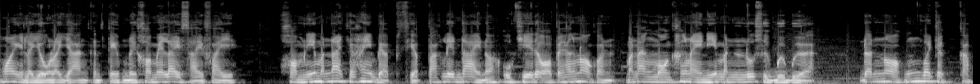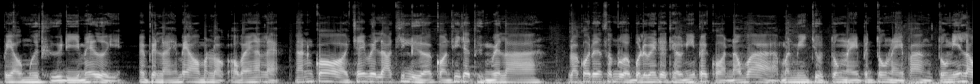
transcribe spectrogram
ห้อยระยงระยางกันเต็มเลยเขาไม่ไล่สายไฟคอมนี้มันน่าจะให้แบบเสียบปลั๊กเล่นได้เนาะโอเคเดี๋ยวออกไปข้างนอกก่อนมานั่งมองข้างในนี้มันรู้สึกเบื่อเบื่อ ด้านนอกว่าจะกลับไปเอามือถือดีไหมเอ่ยไม่เป็นไรไม่เอามันหรอกเอาไว้งั้นแหละงั้นก็ใช้เวลาที่เหลือก่อนที่จะถึงเวลา เราก็เดินสำรวจบริเวณแถวๆนี้ไปก่อนนะว่ามันมีจุดตรงไหนเป็นตรงไหนบ้าง ตรงนี้เรา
